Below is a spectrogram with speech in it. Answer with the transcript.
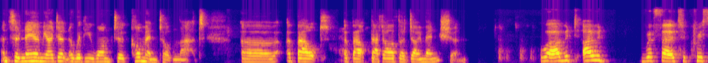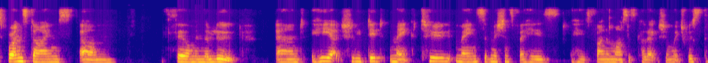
And so Naomi, I don't know whether you want to comment on that, uh, about, about that other dimension. Well, I would, I would refer to Chris Bronstein's um, film in the loop and he actually did make two main submissions for his his final masters collection which was the,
